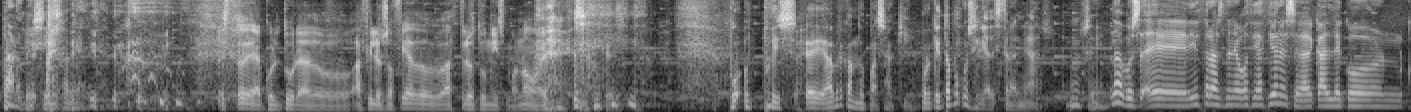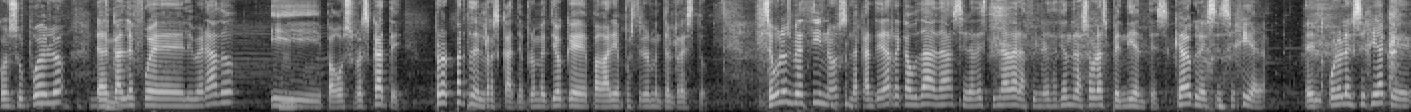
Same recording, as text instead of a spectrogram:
Claro que sí, Javier. Isto é a cultura do a filosofía do hazlo tú mismo, ¿no? Eh, Pois, eh, a ver cando pasa aquí Porque tampouco sería de extrañar Non sei No, pues eh, 10 horas de negociaciones el alcalde con, con su pueblo. El alcalde fue liberado y pagó su rescate. Pro- Parte del rescate, prometió que pagaría posteriormente el resto. Según los vecinos, la cantidad recaudada será destinada a la finalización de las obras pendientes, que era lo que les exigía. El pueblo le exigía que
